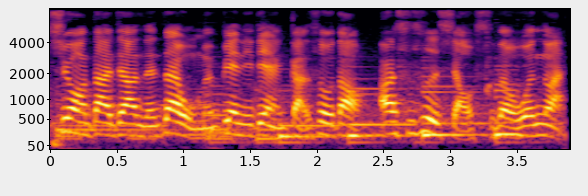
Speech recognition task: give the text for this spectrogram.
希望大家能在我们便利店感受到二十四小时的温暖。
